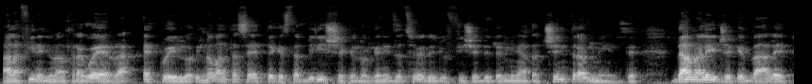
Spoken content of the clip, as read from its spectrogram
alla fine di un'altra guerra, è quello, il 97, che stabilisce che l'organizzazione degli uffici è determinata centralmente da una legge che vale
